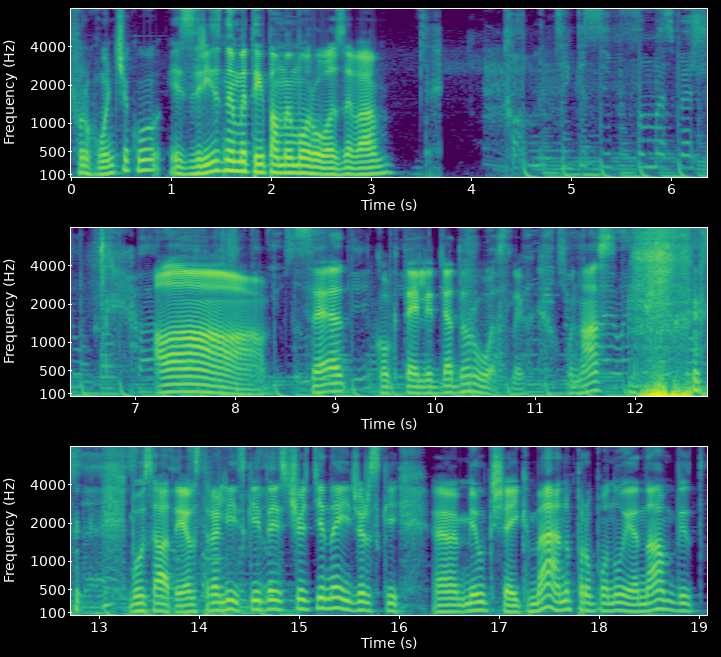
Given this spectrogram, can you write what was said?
фургончику з різними типами морозива. А, це коктейлі для дорослих. У нас вусатий австралійський, десь що тінейджерський е, мілкшейк мен пропонує нам від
